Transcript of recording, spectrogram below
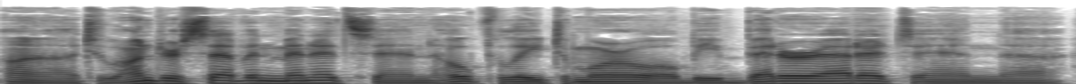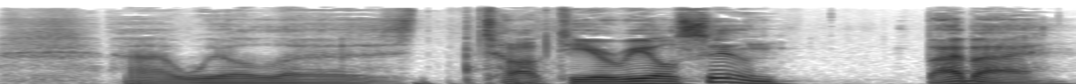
uh, to under seven minutes, and hopefully tomorrow I'll be better at it, and uh, uh we'll uh, talk to you real soon. Bye bye.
